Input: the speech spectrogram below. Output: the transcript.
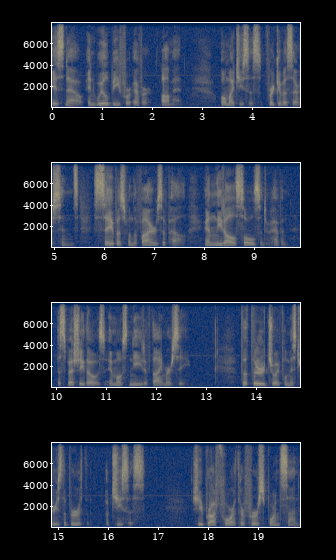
is now, and will be forever. Amen. O my Jesus, forgive us our sins, save us from the fires of hell, and lead all souls into heaven especially those in most need of thy mercy. The third joyful mystery is the birth of Jesus. She brought forth her firstborn son,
